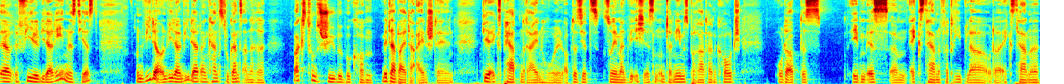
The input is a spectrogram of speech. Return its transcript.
äh, viel wieder reinvestierst und wieder und wieder und wieder, dann kannst du ganz andere Wachstumsschübe bekommen, Mitarbeiter einstellen, dir Experten reinholen, ob das jetzt so jemand wie ich ist, ein Unternehmensberater, ein Coach, oder ob das eben ist ähm, externe Vertriebler oder externe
